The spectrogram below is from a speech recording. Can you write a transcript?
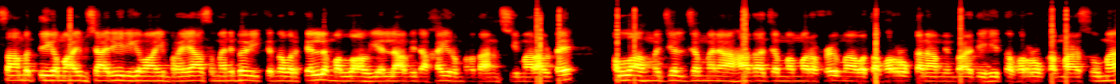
സാമ്പത്തികമായും ശാരീരികമായും പ്രയാസം അനുഭവിക്കുന്നവർക്കെല്ലാം അള്ളാഹു എല്ലാവിധ ഹൈറും പ്രദാനം ചെയ്യുമാറാവട്ടെ اللهم اجعل جمنا هذا جما مرحوما وتفرقنا من بعده تفرقا معصوما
